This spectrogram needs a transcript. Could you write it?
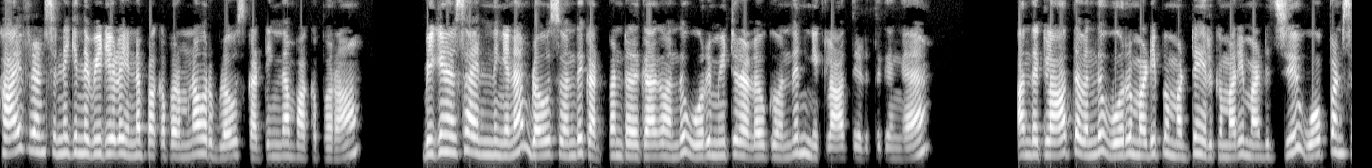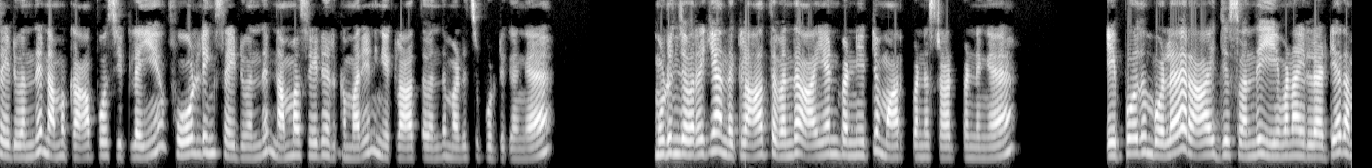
ஹாய் ஃப்ரெண்ட்ஸ் இன்னைக்கு இந்த வீடியோவில் என்ன பார்க்க போறோம்னா ஒரு ப்ளவுஸ் கட்டிங் தான் பார்க்க போகிறோம் பிகினர்ஸாக இருந்தீங்கன்னா ப்ளவுஸ் வந்து கட் பண்ணுறதுக்காக வந்து ஒரு மீட்டர் அளவுக்கு வந்து நீங்கள் கிளாத் எடுத்துக்கோங்க. அந்த கிளாத்தை வந்து ஒரு மடிப்பு மட்டும் இருக்க மாதிரி மடித்து ஓப்பன் சைடு வந்து நமக்கு ஆப்போசிட்லையும் ஃபோல்டிங் சைடு வந்து நம்ம சைடும் இருக்க மாதிரி நீங்கள் கிளாத்தை வந்து மடித்து போட்டுக்கோங்க. முடிஞ்ச வரைக்கும் அந்த கிளாத்தை வந்து அயன் பண்ணிட்டு மார்க் பண்ண ஸ்டார்ட் பண்ணுங்க. எப்போதும் போல் ராய்ஜஸ் வந்து ஈவனாக இல்லாட்டி அதை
